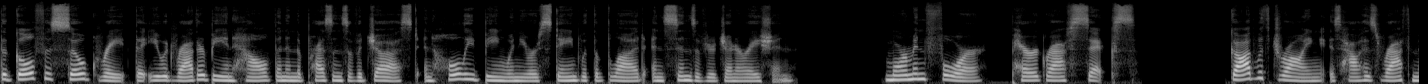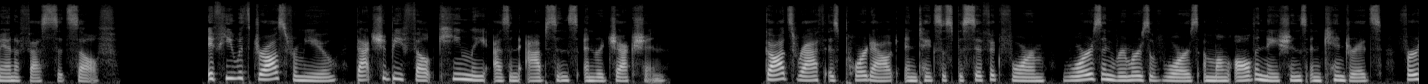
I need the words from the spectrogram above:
The gulf is so great that you would rather be in hell than in the presence of a just and holy being when you are stained with the blood and sins of your generation. Mormon 4, paragraph 6. God withdrawing is how his wrath manifests itself. If he withdraws from you, that should be felt keenly as an absence and rejection. God's wrath is poured out and takes a specific form wars and rumors of wars among all the nations and kindreds. 1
